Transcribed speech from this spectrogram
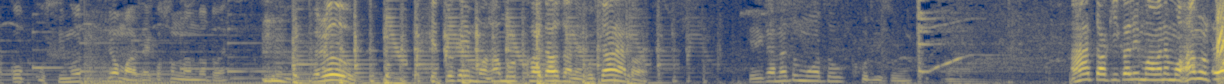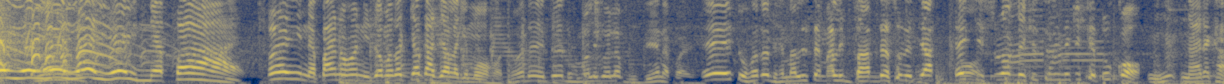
আকৌ পশ্চিমত কিয় মাজে কচোন নন্দ তই। হেৰৌ সেইটো সেই মহামূৰ্খ এটাও জানে বুজিছ নাই তই? সেইকাৰণেতো মই তোক সুধিছো। হা তই কি কলি? মই মানে মহামূৰ্খ। নেপায় এই নেপায় নহয় নিজৰ মাজত কিয় কাজিয়া লাগি মহত দে এইটোৱে ধেমালি কৰিলে বুজিয়ে নাপায়। এই তহঁতে ধেমালি চেমালি বাদ দেচোন এতিয়া। এই কিশোৰক দেখিছিলি নেকি? সেইটো ক। নাই দেখা।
